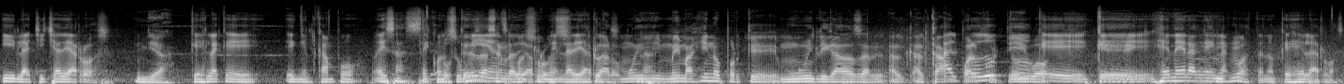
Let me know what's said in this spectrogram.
y la chicha de arroz, ya. que es la que en el campo, esas se consumían, Ustedes hacen se la de, arroz. la de arroz. Claro, muy, ¿no? me imagino porque muy ligados al, al, al campo, al producto cultivo. que, que generan en la costa, ¿no? que es el arroz.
